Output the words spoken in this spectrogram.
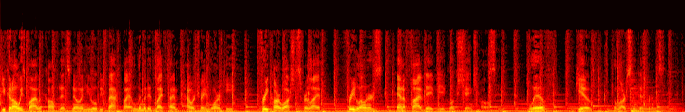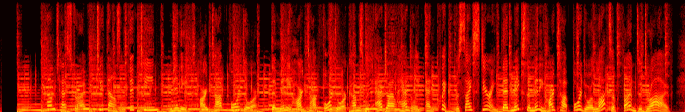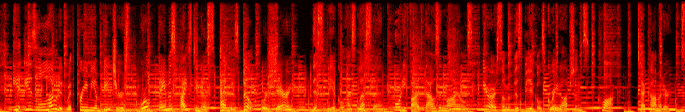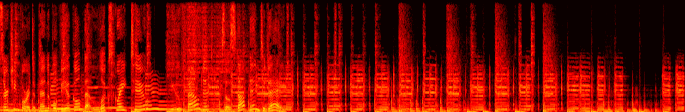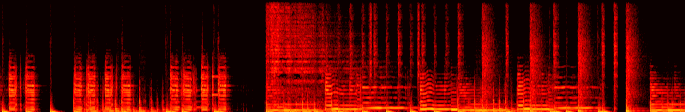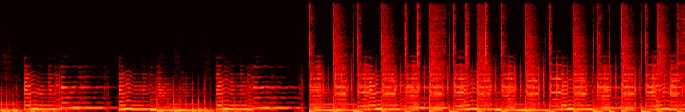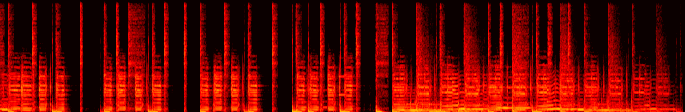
You can always buy with confidence knowing you will be backed by a limited lifetime powertrain warranty, free car washes for life, free loaners, and a five day vehicle exchange policy. Live, give the Larson difference. Come test drive the 2015 Mini Hardtop 4-Door. The Mini Hardtop 4-Door comes with agile handling and quick, precise steering that makes the Mini Hardtop 4-Door lots of fun to drive. It is loaded with premium features, world-famous feistiness, and is built for sharing. This vehicle has less than 45,000 miles. Here are some of this vehicle's great options. Clock, tachometer. Searching for a dependable vehicle that looks great too? You found it, so stop in today.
